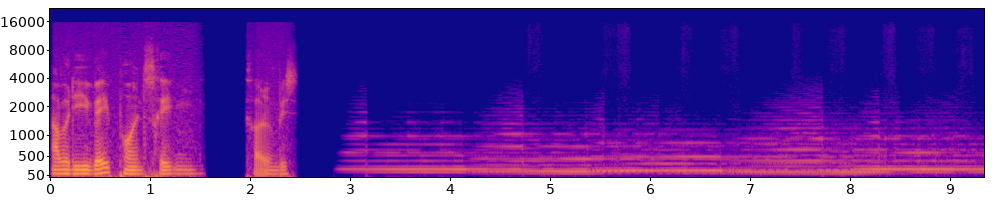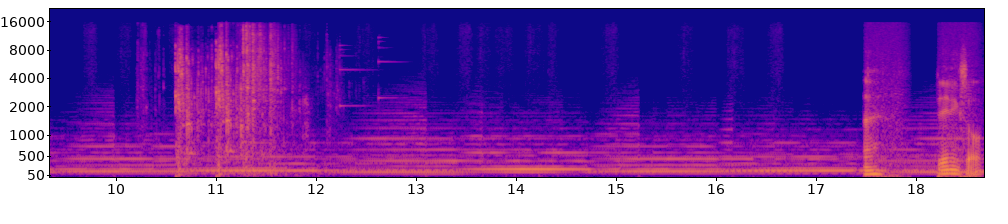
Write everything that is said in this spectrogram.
Aber die Waypoints regen gerade ein bisschen. Nein, der nichts auf.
